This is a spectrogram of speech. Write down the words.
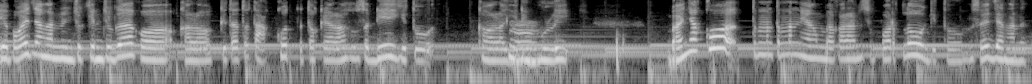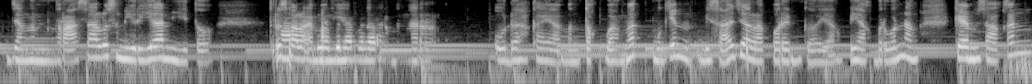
ya pokoknya jangan nunjukin juga kok kalau kita tuh takut atau kayak langsung sedih gitu kalau lagi Hmm. dibully. Banyak kok teman-teman yang bakalan support lu gitu. Maksudnya jangan jangan ngerasa lu sendirian gitu. Terus Ah, kalau iya, emang dia benar-benar. udah kayak mentok banget, mungkin bisa aja laporin ke yang pihak berwenang. Kayak misalkan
